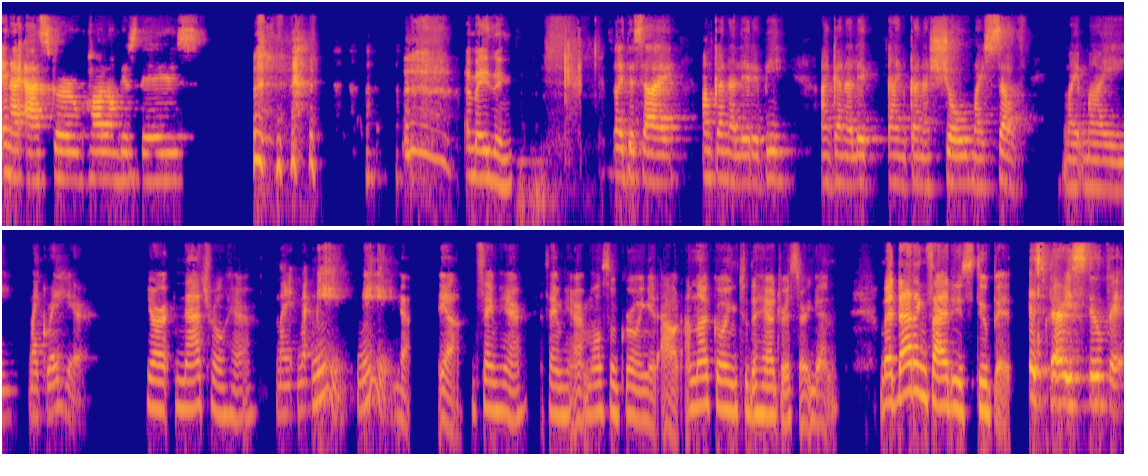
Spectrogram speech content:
and I ask her, "How long is this?" Amazing. So I decide I'm gonna let it be. I'm gonna let. I'm gonna show myself my my my gray hair. Your natural hair. My, my me me. Yeah. Yeah. Same here. Same here. I'm also growing it out. I'm not going to the hairdresser again. But that anxiety is stupid. It's very stupid.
